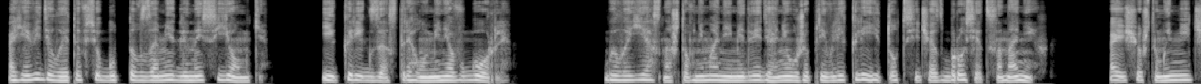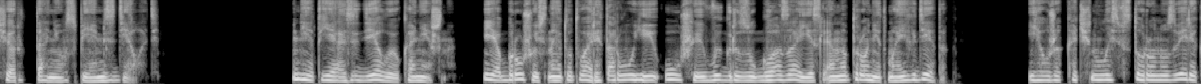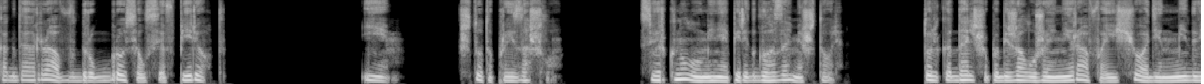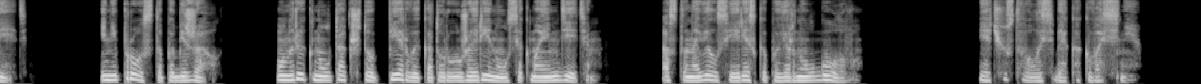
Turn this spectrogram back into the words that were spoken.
А я видела это все будто в замедленной съемке, и крик застрял у меня в горле. Было ясно, что внимание медведя они уже привлекли, и тот сейчас бросится на них а еще что мы ни черта не успеем сделать. Нет, я сделаю, конечно. Я брошусь на эту тварь, оторву ей уши и выгрызу глаза, если она тронет моих деток. Я уже качнулась в сторону зверя, когда Рав вдруг бросился вперед. И что-то произошло. Сверкнуло у меня перед глазами, что ли. Только дальше побежал уже не Раф, а еще один медведь. И не просто побежал. Он рыкнул так, что первый, который уже ринулся к моим детям, остановился и резко повернул голову. Я чувствовала себя как во сне.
